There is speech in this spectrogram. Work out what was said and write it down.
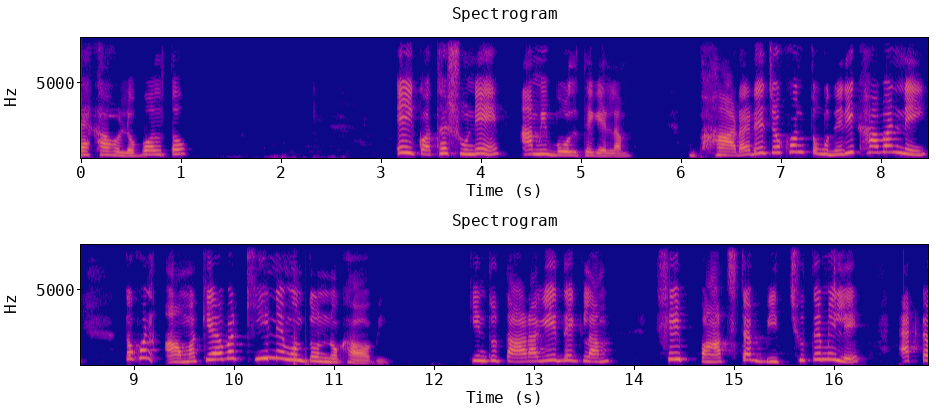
দেখা হলো, বলতো। এই কথা শুনে আমি বলতে গেলাম, ভাড়ারে যখন তোদেরই খাবার নেই, তখন আমাকে আবার কি নেমন্তন্ন খাওয়াবি? কিন্তু তার আগেই দেখলাম সেই পাঁচটা বিচ্ছুতে মিলে একটা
